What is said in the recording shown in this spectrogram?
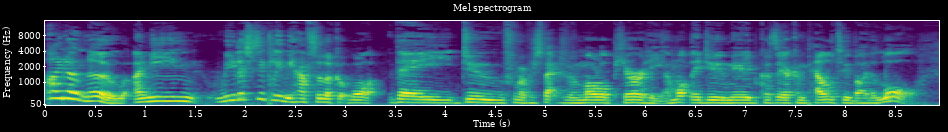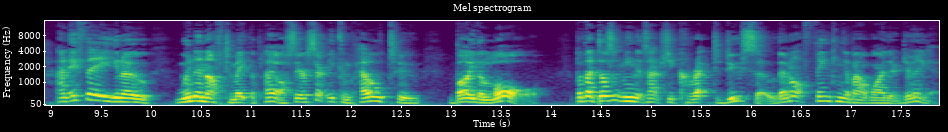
I don't know. I mean, realistically, we have to look at what they do from a perspective of moral purity and what they do merely because they are compelled to by the law. And if they, you know, win enough to make the playoffs, they are certainly compelled to by the law. But that doesn't mean it's actually correct to do so. They're not thinking about why they're doing it.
